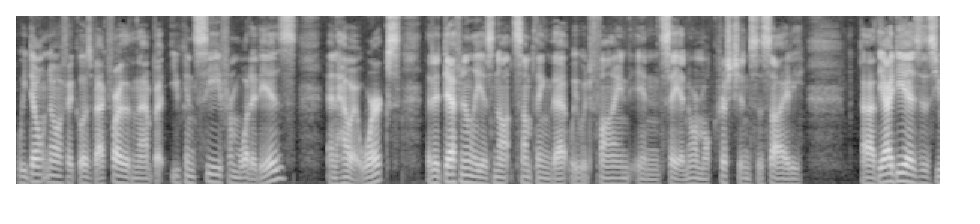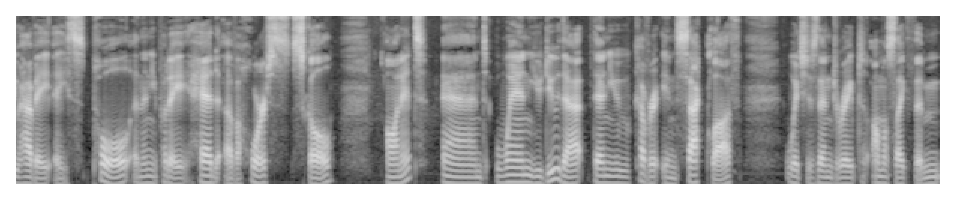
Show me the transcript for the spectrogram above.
we don't know if it goes back farther than that, but you can see from what it is and how it works that it definitely is not something that we would find in, say, a normal Christian society. Uh, the idea is, is you have a, a pole and then you put a head of a horse skull on it and when you do that, then you cover it in sackcloth, which is then draped almost like the,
